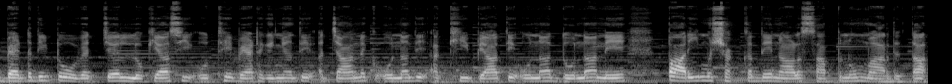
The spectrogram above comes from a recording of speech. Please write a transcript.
ਬੈੱਡ ਦੀ ਢੋ ਵਿੱਚ ਲੁਕਿਆ ਸੀ, ਉੱਥੇ ਬੈਠ ਗਈਆਂ ਤੇ ਅਚਾਨਕ ਉਹਨਾਂ ਦੇ ਅੱਖੀ ਪਿਆ ਤੇ ਉਹਨਾਂ ਦੋਨਾਂ ਨੇ ਭਾਰੀ ਮੁਸ਼ਕਲ ਦੇ ਨਾਲ ਸੱਪ ਨੂੰ ਮਾਰ ਦਿੱਤਾ।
